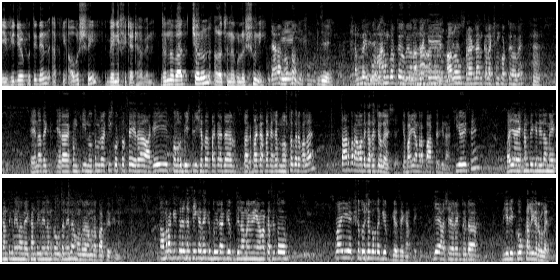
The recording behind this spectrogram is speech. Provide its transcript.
এই ভিডিওর প্রতি দেন আপনি অবশ্যই বেনিফিটেড হবেন। ধন্যবাদ। চলুন আলোচনাগুলো শুনি। যারা নতুন জি। প্রথম করতে হবে ওনাদেরকে ভালো ব্লাড লাইন কালেকশন করতে হবে। হ্যাঁ। এনাদের এরা এখন কি নতুনরা কি করতেছে? এরা আগেই পনেরো বিশ ত্রিশ হাজার টাকা যার টাকা টাকা সব নষ্ট করে ফেলায়। তারপর আমাদের কাছে চলে আসে কে ভাই, আমরা পারতেছি না। কি হয়েছে? ভাইয়া এখান থেকে নিলাম, এখান থেকে নিলাম, এখান থেকে নিলাম, কবুতর নিলাম, আমরা আমরা পারতেছি না। আমরা কি করেছি? ঠিক আছে, দুইটা গিফট দিলাম আমি, আমার কাছে তো প্রায় একশো দুশো কবুতর গিফট গেছে এখান থেকে। যে আসে আর এক দুটা দিয়ে দিয়ে খুব কালি করে ফেলাইছি।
